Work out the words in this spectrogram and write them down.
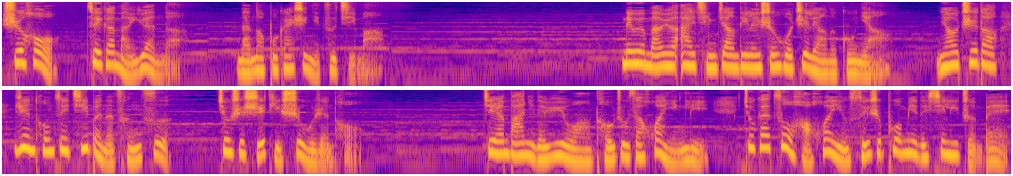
事后最该埋怨的，难道不该是你自己吗？那位埋怨爱情降低了生活质量的姑娘，你要知道，认同最基本的层次，就是实体事物认同。既然把你的欲望投注在幻影里，就该做好幻影随时破灭的心理准备。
